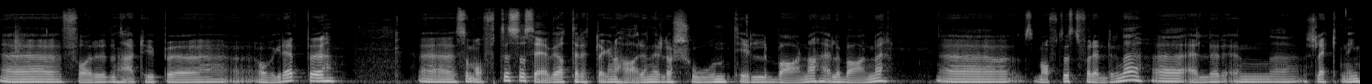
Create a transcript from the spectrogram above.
eh, for denne type overgrep. Som oftest så ser vi at tilretteleggerne har en relasjon til barna eller barnet. Som oftest foreldrene eller en slektning.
